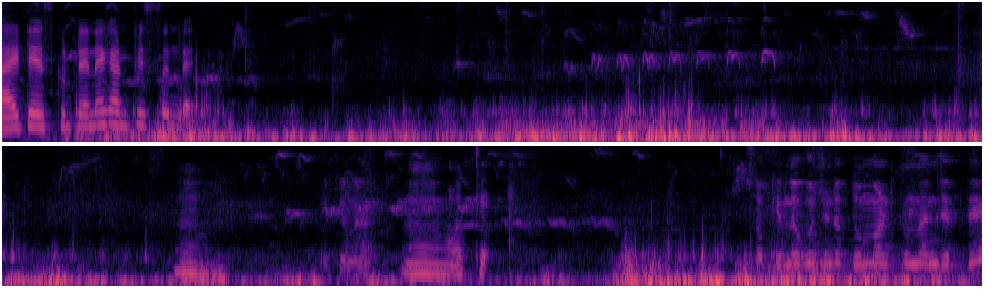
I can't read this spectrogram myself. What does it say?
లైట్ వేసుకుంటేనే కనిపిస్తుండే. ఓకే. సో కింద కూర్చుంటే దుమ్ము అంటుతుందని చెప్తే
